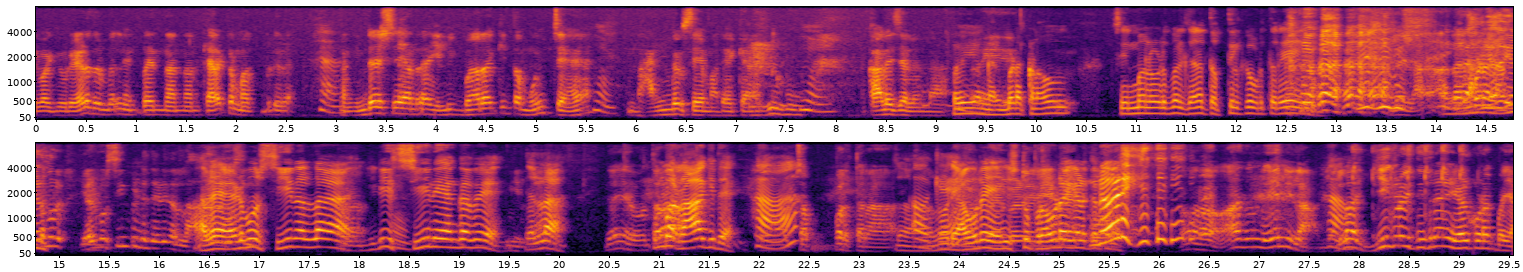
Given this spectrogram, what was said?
ಇವಾಗ ಇವ್ರು ಹೇಳಿದ್ರ ಮೇಲೆ ನಿಂತ ನಾನು ನನ್ನ ಕ್ಯಾರೆಕ್ಟರ್ ಮರ್ತ್ಬಿಟ್ಟಿದೆ. ನನ್ ಇಂಡಸ್ಟ್ರಿ ಅಂದ್ರೆ ಇಲ್ಲಿಗೆ ಬರೋಕ್ಕಿಂತ ಮುಂಚೆ ನಂದು ಸೇಮ್ ಅದೇ ಕ್ಯಾರೆಕ್ಟರ್ ಕಾಲೇಜಲ್ಲೆಲ್ಲ ಅಯ್ಯೋ ನನ್ಬೇಡ ಕಣವು ಸಿನಿಮಾ ನೋಡಿದ್ಮೇಲೆ ಜನ ತಪ್ಪು ತಿಳ್ಕೊಬಿಡ್ತಾರೆ. ಅದೇ ಎರಡು ಮೂರು ಸೀನ್ ಬಿಟ್ಟಿದ್ದು ಹೇಳಿದ್ರಲ್ಲ. ಅದೇ ಎರಡ್ ಮೂರ್ ಸೀನ್ ಅಲ್ಲ ಇಡೀ ಸೀನ್ ಹಂಗವೇ ಎಲ್ಲ. ತುಂಬಾ ರಾಗಿದೆ. ಚಪ್ಪರ್ ತರ. ನೋಡಿ ಅವರೇ ಇಷ್ಟು ಪ್ರೌಡ್ ಆಗಿ ಹೇಳ್ತಾರೆ ಈಗಲೂ ಏನಿಲ್ಲ. ಎಲ್ಲ ಈಗ್ಲೂ ಇದ್ದಿದ್ರೆ ಹೇಳ್ಕೊಡಕ್ ಭಯ.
